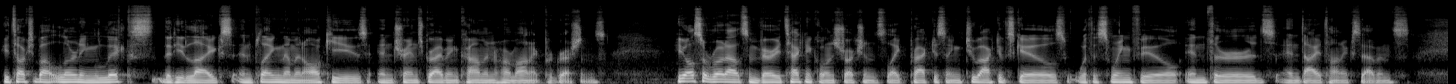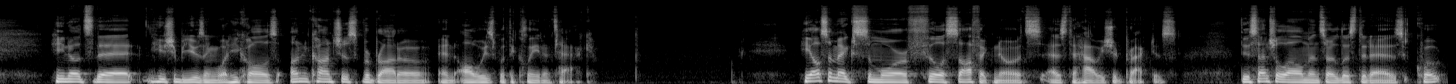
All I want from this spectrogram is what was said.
He talks about learning licks that he likes and playing them in all keys and transcribing common harmonic progressions. He also wrote out some very technical instructions like practicing two octave scales with a swing feel in thirds and diatonic sevenths. He notes that he should be using what he calls unconscious vibrato and always with a clean attack. He also makes some more philosophic notes as to how he should practice. The essential elements are listed as, quote,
